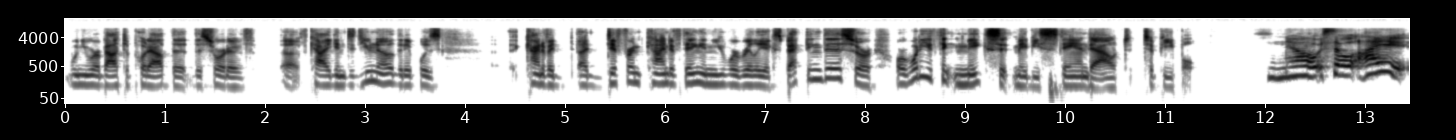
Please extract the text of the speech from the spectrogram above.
when you were about to put out the the Sword of of Kaigen? Did you know that it was kind of a, a different kind of thing, and you were really expecting this, or or what do you think makes it maybe stand out to people? No, so I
